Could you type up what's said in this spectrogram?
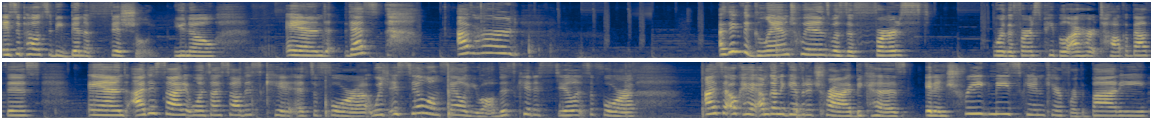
it's supposed to be beneficial, you know? And that's, I've heard, I think the Glam Twins was the first, were the first people I heard talk about this. And I decided once I saw this kit at Sephora, which is still on sale, you all. This kit is still at Sephora. I said, okay, I'm going to give it a try because it intrigued me. Skincare for the body,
